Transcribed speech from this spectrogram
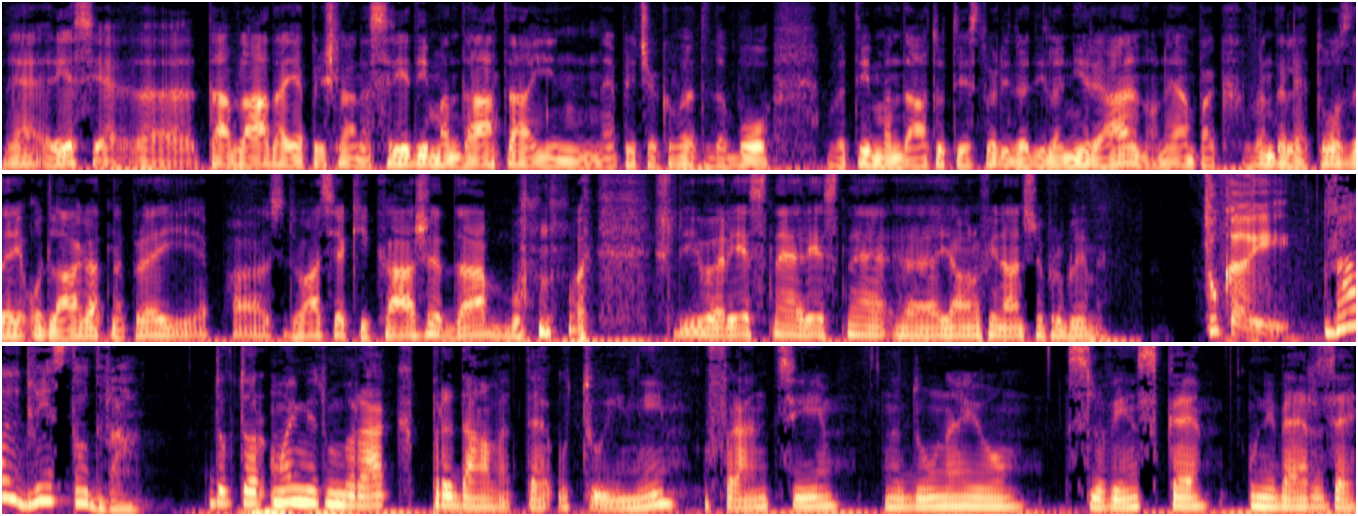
Ne. Res je, eh, ta vlada je prišla na sredi mandata in ne pričakovati, da bo v tem mandatu te stvari naredila, ni realno. Ne. Ampak vendarle to zdaj odlagati naprej je pa situacija, ki kaže, da bomo šli v resne, resne eh, javnofinančne probleme. Tukaj val 202. Doktor Mojmir Mrak, predavate v tujini, v Franciji, na Dunaju, slovenske univerze.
